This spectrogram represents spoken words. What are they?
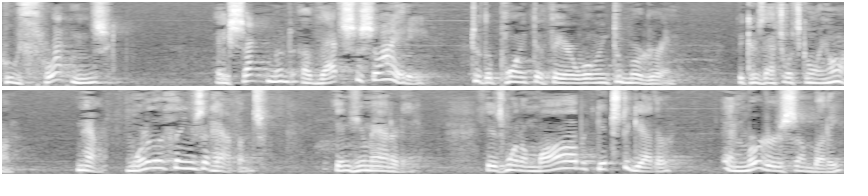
who threatens a segment of that society to the point that they are willing to murder him because that's what's going on. Now, one of the things that happens in humanity is when a mob gets together and murders somebody,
